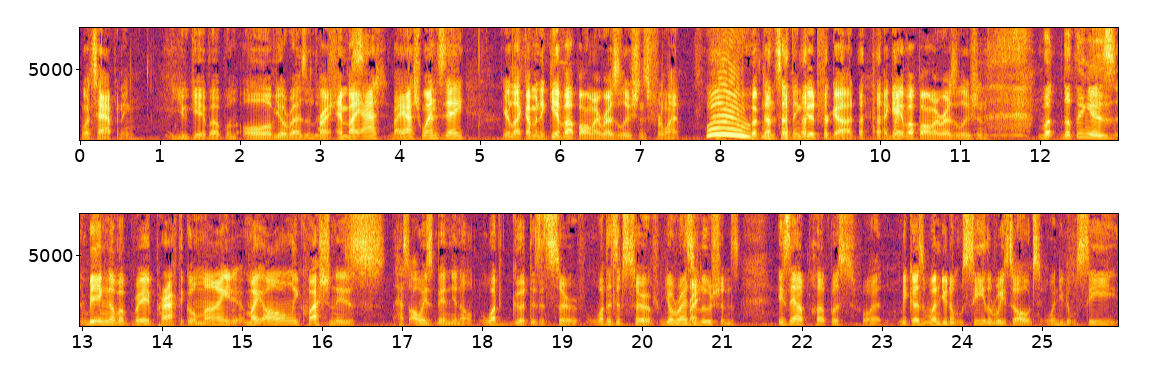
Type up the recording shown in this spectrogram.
what's happening? You gave up on all of your resolutions. Right. And by Ash by Ash Wednesday, you're like, I'm going to give up all my resolutions for Lent. Woo! I've done something good for God. I gave up all my resolutions. But the thing is, being of a very practical mind, my only question is has always been, you know, what good does it serve? What does it serve? Your resolutions. Is there a purpose for it? Because when you don't see the results, when you don't see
